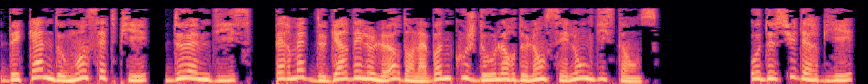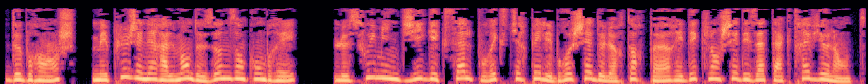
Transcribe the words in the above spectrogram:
Des cannes d'au moins 7 pieds, 2 M10, permettent de garder le leurre dans la bonne couche d'eau lors de lancers longue distance. Au-dessus d'herbiers, de branches, mais plus généralement de zones encombrées, le swimming jig excelle pour extirper les brochets de leur torpeur et déclencher des attaques très violentes.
